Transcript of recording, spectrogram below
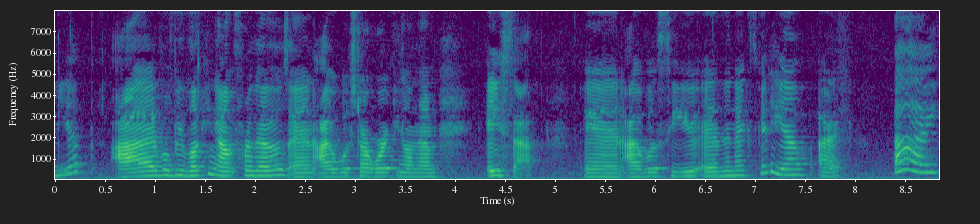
yep, I will be looking out for those and I will start working on them ASAP. And I will see you in the next video. All right.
